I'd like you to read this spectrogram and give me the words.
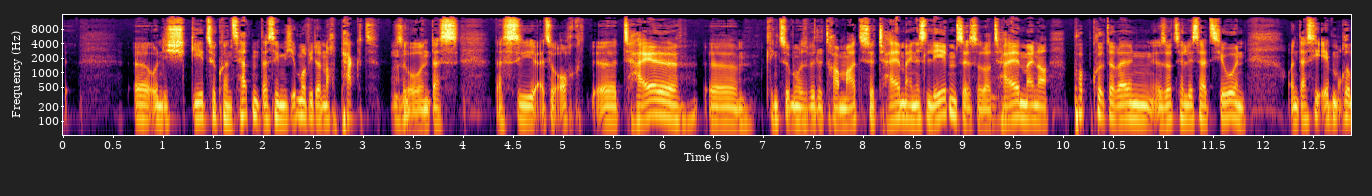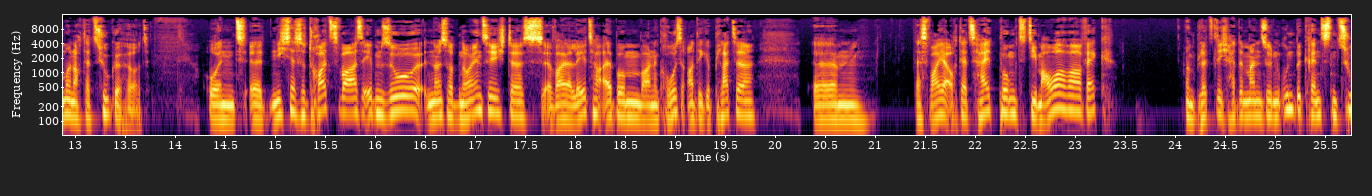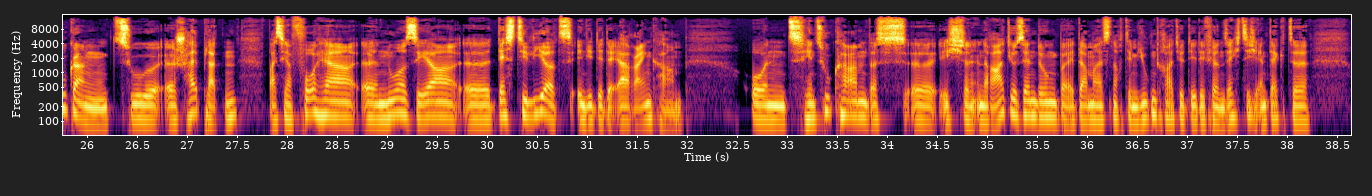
äh, und ich gehe zu Konzerten, dass sie mich immer wieder noch packt. Mhm. So und dass dass sie also auch äh, Teil äh, klingt so immer so ein bisschen dramatisch, so Teil meines Lebens ist oder mhm. Teil meiner popkulturellen Sozialisation und dass sie eben auch immer noch dazugehört. Und äh, nichtsdestotrotz war es eben so 1990, das Violator Album war eine großartige Platte. Ähm, das war ja auch der Zeitpunkt, die Mauer war weg und plötzlich hatte man so einen unbegrenzten Zugang zu äh, Schallplatten, was ja vorher äh, nur sehr äh, destilliert in die DDR reinkam. Und hinzu kam, dass äh, ich dann in einer Radiosendung bei damals noch dem Jugendradio DD64 entdeckte,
